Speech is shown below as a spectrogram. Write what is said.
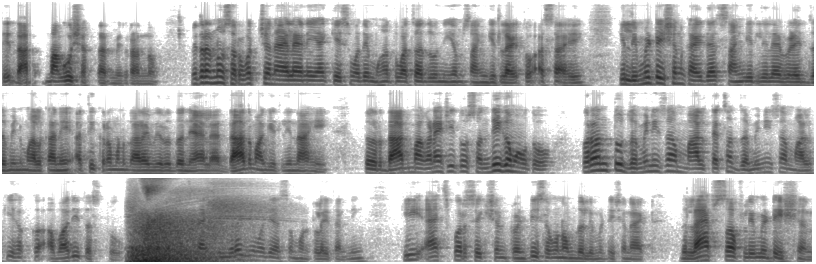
ते दाद मागू शकतात मित्रांनो. मित्रांनो सर्वोच्च न्यायालयाने या केसमध्ये महत्त्वाचा जो नियम सांगितला आहे तो असा आहे की लिमिटेशन कायद्यात सांगितलेल्या वेळेत जमीन मालकाने अतिक्रमणदाराविरुद्ध न्यायालयात दाद मागितली नाही. तर दाद मागण्याची तो संधी गमावतो. परंतु जमिनीचा माल त्याचा जमिनीचा मालकी हक्क अबाधित असतो. त्या इंग्रजीमध्ये असं म्हटलंय त्यांनी की as per section twenty seven of the limitation act the lapse of limitation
